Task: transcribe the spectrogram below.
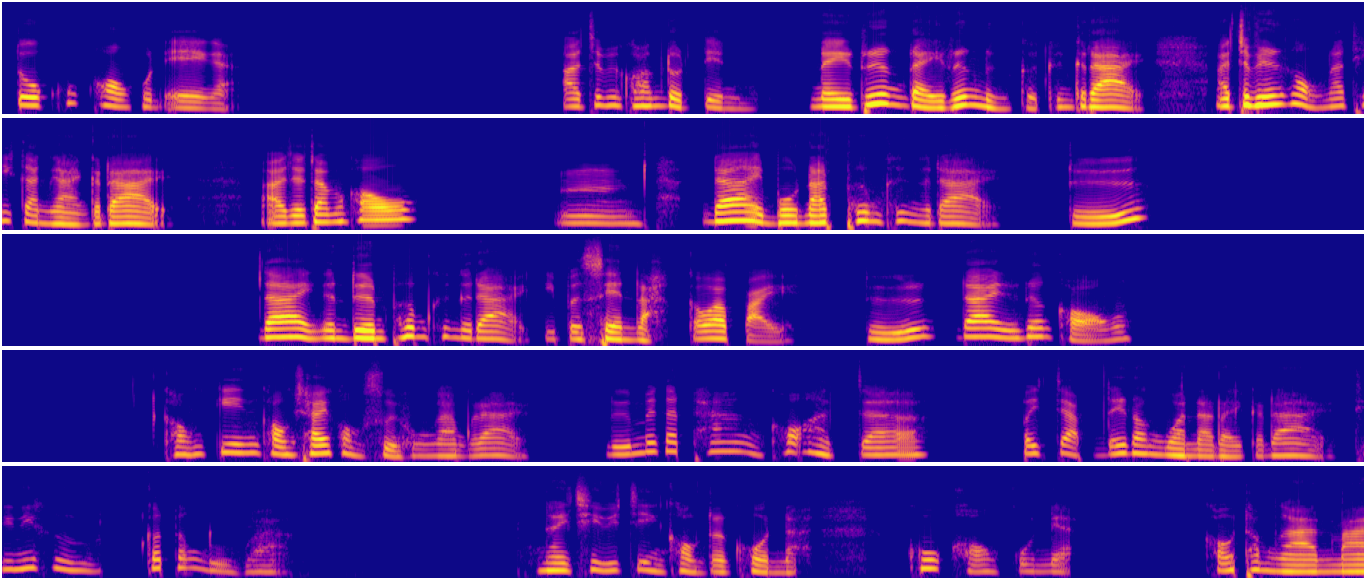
ตัวคู่ครองคุณเองอะอาจจะมีความโดดเด่นในเรื่องใดเรื่องหนึ่งเกิดขึ้นก็ได้ อาจจะเป็นเรื่องของหน้าที่การงานก็ได้ อาจจะทำให้เขาได้โบนัสเพิ่มขึ้นก็ได้ หรือ ได้เงินเดือนเพิ่มขึ้นก็ได้ กี่เปอร์เซ็นต์ล่ะก็ว่าไป หรือได้ในเรื่องของ ของกินของใช้ของสวยของงามก็ได้ หรือแม้กระทั่งเขาอาจจะไปจับได้รางวัลอะไรก็ได้ ทีนี้คือก็ต้องดูว่า ในชีวิตจริงของแต่ละคนน่ะ คู่ครองคุณเนี่ยเขาทำงานไหม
